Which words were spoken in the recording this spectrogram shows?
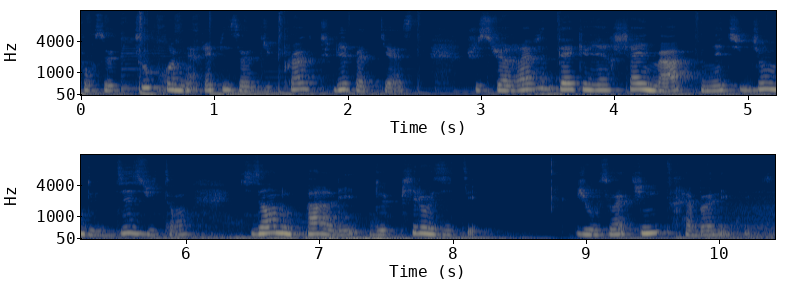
Pour ce tout premier épisode du Proud to Be podcast, je suis ravie d'accueillir Shaima, une étudiante de 18 ans, qui vient nous parler de pilosité. Je vous souhaite une très bonne écoute.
